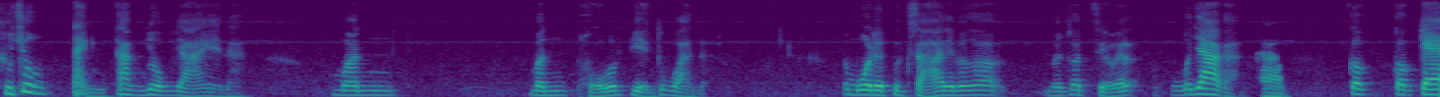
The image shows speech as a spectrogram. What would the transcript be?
คือช่วงแต่งตั้งโยกย้ายนะมันมันโผมันเปลี่ยนทุกวันอะมัวเลยปรึกษาเนี่ยมันก็ มันก็เสียเวลามันก็ยากอะครับ ก็ก็แก้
